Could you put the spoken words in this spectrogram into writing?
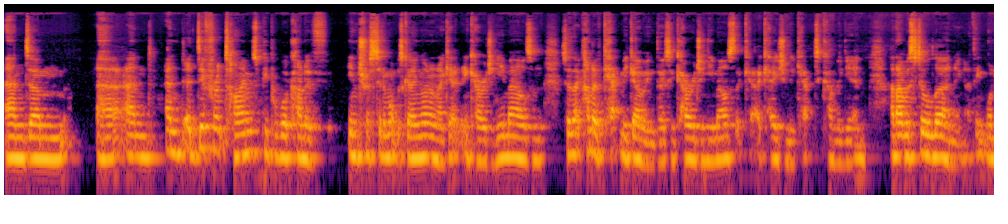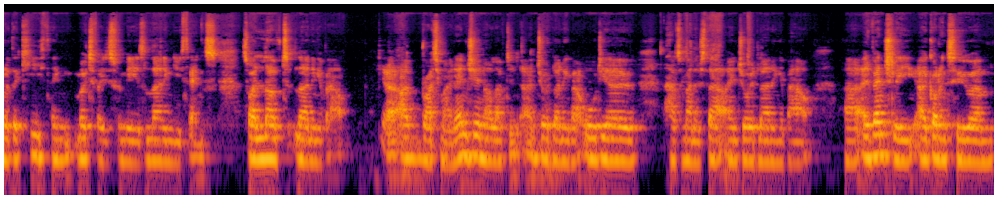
and um, uh, and and at different times, people were kind of interested in what was going on, and I get encouraging emails, and so that kind of kept me going. Those encouraging emails that occasionally kept coming in, and I was still learning. I think one of the key thing motivators for me is learning new things. So I loved learning about uh, I'm writing my own engine. I loved it. I enjoyed learning about audio, how to manage that. I enjoyed learning about uh, eventually, I got into um,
